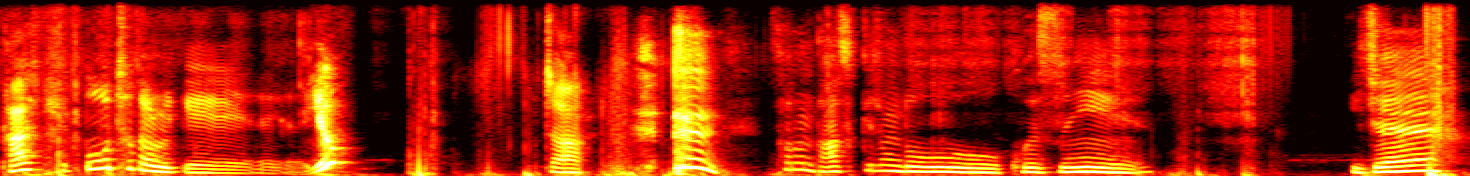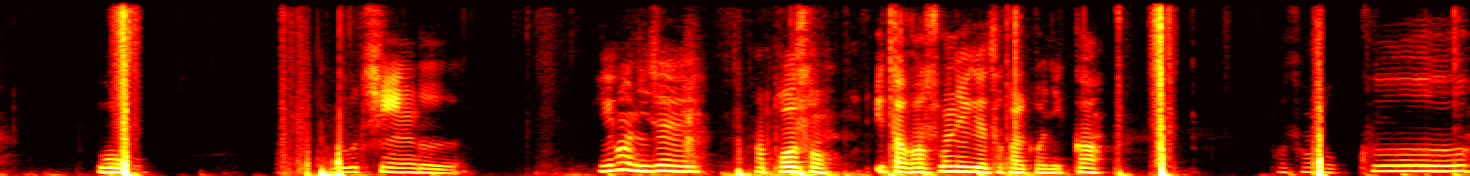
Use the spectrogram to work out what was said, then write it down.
다시 또 찾아올게요. 자, 35개 정도 구했으니, 이제, 요, 요 친구. 이건 이제, 아, 벗어. 이따가 소닉에서 갈 거니까. 벗어 놓고,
